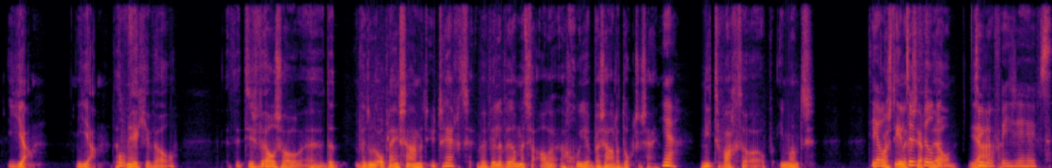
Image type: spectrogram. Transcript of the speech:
Ja, ja dat Of- merk je wel. Het, is wel zo, eh, dat we doen de opleiding samen met Utrecht. We willen wel met z'n allen een goede basale dokter zijn. Ja, Niet te wachten op iemand, die ik was het eerlijk te gezegd veel wel. Ja, heeft.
